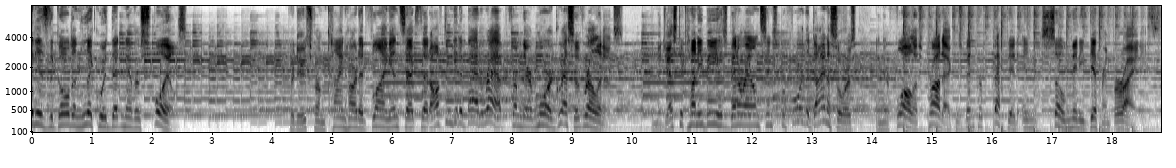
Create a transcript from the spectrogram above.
It is the golden liquid that never spoils. Produced from kind hearted flying insects that often get a bad rap from their more aggressive relatives. The majestic honeybee has been around since before the dinosaurs, and their flawless product has been perfected in so many different varieties.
